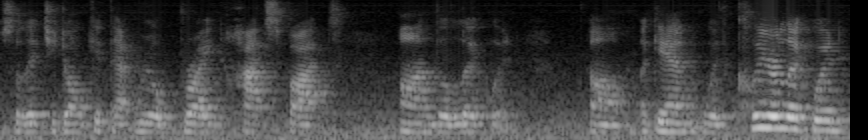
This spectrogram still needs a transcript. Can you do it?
so that you don't get that real bright hot spot on the liquid. Um, again, with clear liquid,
